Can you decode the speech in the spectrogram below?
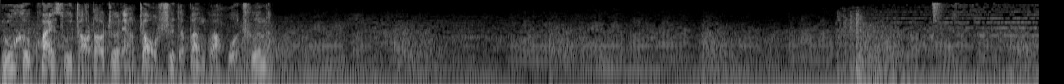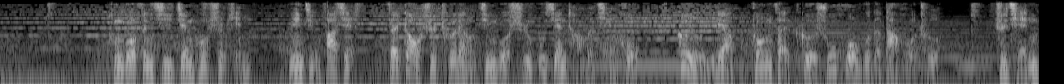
如何快速找到这辆肇事的半挂货车呢？通过分析监控视频，民警发现，在肇事车辆经过事故现场的前后，各有一辆装载特殊货物的大货车。之前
